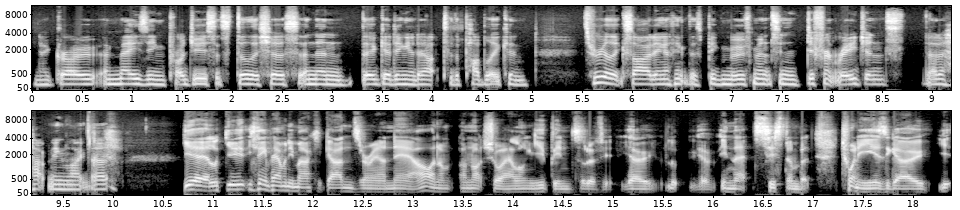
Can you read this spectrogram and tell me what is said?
you know grow amazing produce. It's delicious, and then they're getting it out to the public, and it's really exciting. I think there's big movements in different regions that are happening like that. Yeah, look, you, you, think of how many market gardens are around now, and I'm, I'm not sure how long you've been sort of you know, in that system, but 20 years ago, you,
